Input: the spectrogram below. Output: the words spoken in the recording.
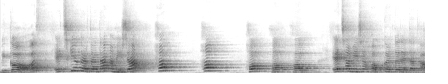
बिकॉज़ एच क्या करता था? हमेशा हप हप हप हप हप एच हमेशा हप करता रहता था।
